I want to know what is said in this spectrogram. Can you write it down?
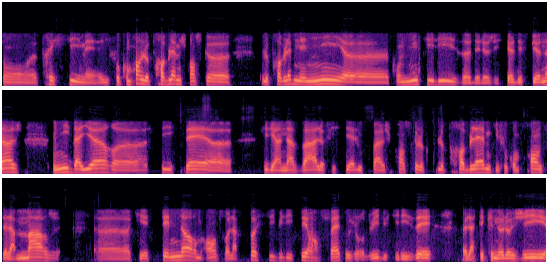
sont euh, précis, mais il faut comprendre le problème. Je pense que le problème n'est ni euh, qu'on utilise des logiciels d'espionnage, ni d'ailleurs si c'est s'il y a un aval officiel ou pas. Je pense que le, problème qu'il faut comprendre, c'est la marge qui est énorme entre la possibilité, en fait, aujourd'hui, d'utiliser la technologie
